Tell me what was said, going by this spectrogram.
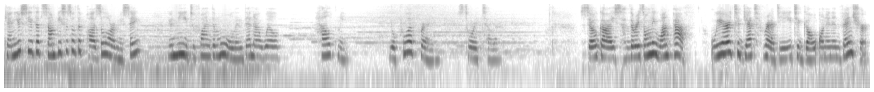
Can you see that some pieces of the puzzle are missing? You need to find them all and then I will help me. Your poor friend, storyteller. So guys, there is only one path. We are to get ready to go on an adventure.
